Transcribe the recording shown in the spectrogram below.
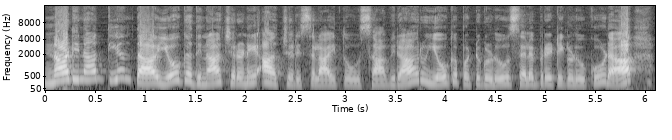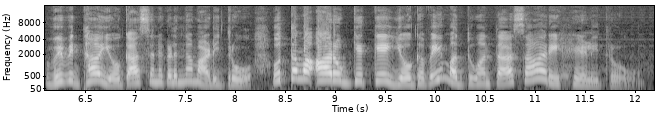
ನಾಡಿನಾದ್ಯಂತ ಯೋಗ ದಿನಾಚರಣೆ ಆಚರಿಸಲಾಯಿತು. ಸಾವಿರಾರು ಯೋಗಪಟುಗಳು ಸೆಲೆಬ್ರಿಟಿಗಳು ಕೂಡ ವಿವಿಧ ಯೋಗಾಸನಗಳನ್ನು ಮಾಡಿದ್ರು. ಉತ್ತಮ ಆರೋಗ್ಯಕ್ಕೆ ಯೋಗವೇ ಮದ್ದು ಅಂತ ಸಾರಿ ಹೇಳಿದ್ರು.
